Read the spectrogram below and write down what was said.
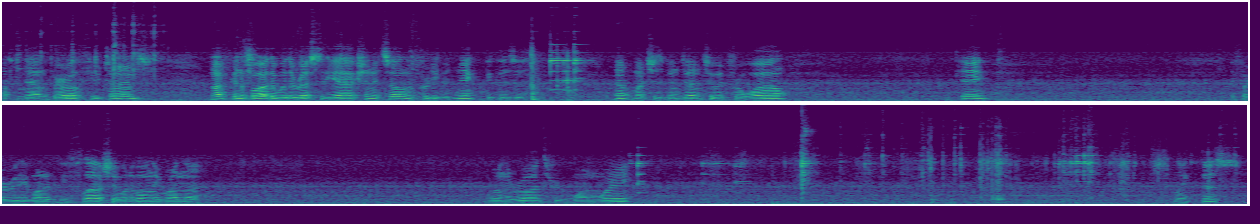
Up and down the barrel a few times. Not going to bother with the rest of the action. It's all in pretty good nick because of not much has been done to it for a while. Okay. If I really wanted to be flush, I would have only run the run the rod through one way. Like this.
